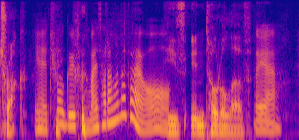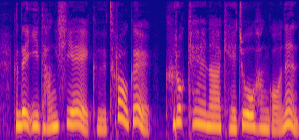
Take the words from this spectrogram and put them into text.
truck. 예, 트럭을 정말 사랑하나 봐요. He's in total love. 예. 근데 이 당시에 그 트럭을 그렇게나 개조한 거는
